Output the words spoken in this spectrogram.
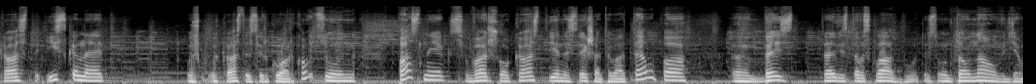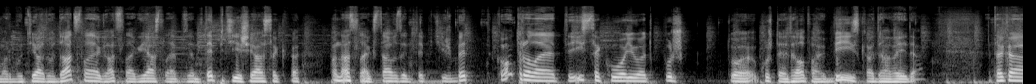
kasti izskanēt, uz kastes ir QR kods, un pasniegs var šo kasti ienest iekšā tavā telpā uh, bez tevis tavas klātbūtnes. Un tev nav viņam varbūt jādod atslēga, atslēga jāslēp zem tepiķīša, jāsaka, ka man atslēga stāv zem tepiķīša, bet kontrolēti, izsekojot, kurš, to, kurš tajā telpā ir bijis, kādā veidā. Tā kā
